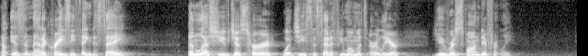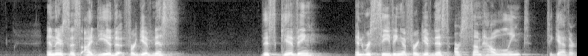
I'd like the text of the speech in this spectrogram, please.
Now, isn't that a crazy thing to say? Unless you've just heard what Jesus said a few moments earlier, you respond differently. And there's this idea that forgiveness, this giving and receiving of forgiveness are somehow linked together.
